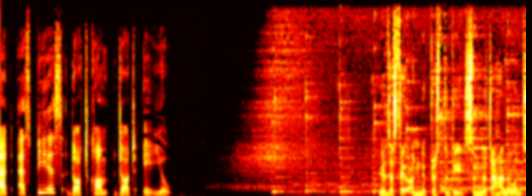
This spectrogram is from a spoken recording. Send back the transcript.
at SBS dot com dot AU यो जस्तै अन्य प्रस्तुति सुन्न चाहनुहुन्छ?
